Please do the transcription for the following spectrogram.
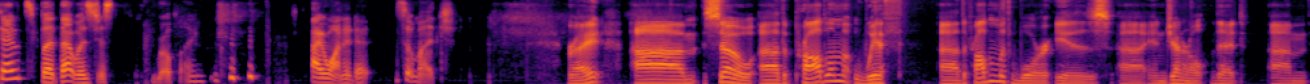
doubts, but that was just role playing. I wanted it so much. right um so uh the problem with uh the problem with war is uh in general that um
